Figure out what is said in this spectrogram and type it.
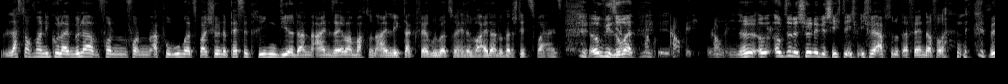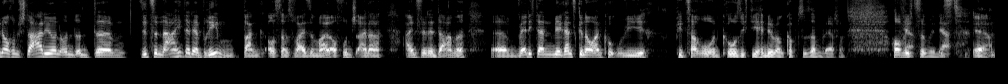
lass doch mal Nikolai Müller von, von Akpo Buma zwei schöne Pässe kriegen, die er dann einen selber macht und einen legt da quer rüber zur Henne Weidern und dann steht 2-1. Irgendwie sowas. Ja, kauf ich, kauf ich. Ne, irgend so eine schöne Geschichte. Ich, ich wäre absoluter Fan davon. Bin auch im Stadion und, und ähm, sitze nah hinter der Bremen-Bank ausnahmsweise mal auf Wunsch einer einzelnen Dame. Ähm, Werde ich dann mir ganz genau angucken, wie Pizarro und Co. sich die Hände über den Kopf zusammenwerfen. Hoffe ja, ich zumindest. Ja. ja.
